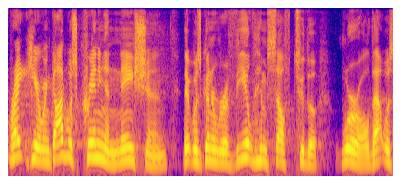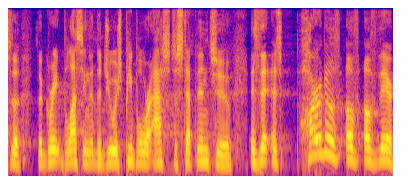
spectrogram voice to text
right here, when God was creating a nation that was going to reveal himself to the world, that was the, the great blessing that the Jewish people were asked to step into, is that as part of, of, of their,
